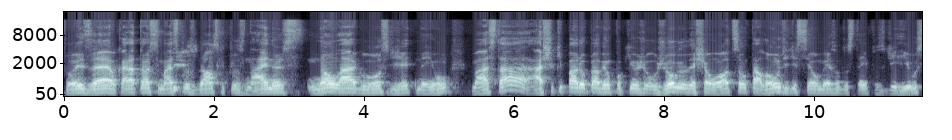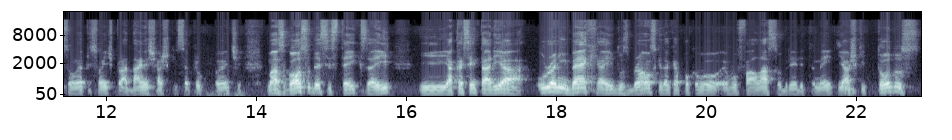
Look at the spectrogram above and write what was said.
Pois é, o cara torce mais para os Browns que para os Niners, não larga o osso de jeito nenhum, mas tá, acho que parou para ver um pouquinho o jogo do Deshaun Watson, tá longe de ser o mesmo dos tempos de Houston, né? Principalmente para Dynasty, acho que isso é preocupante, mas gosto desses takes aí e acrescentaria o running back aí dos Browns, que daqui a pouco eu vou, eu vou falar sobre ele também, e acho que todos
